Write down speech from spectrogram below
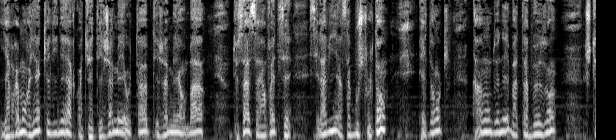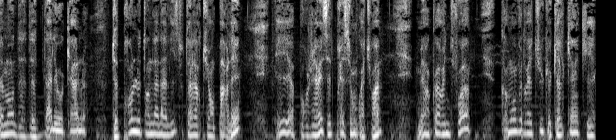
il y a, vraiment rien qui est linéaire, quoi. Tu n'es jamais au top, tu jamais en bas. Tout ça, c'est en fait, c'est la vie, hein, ça bouge tout le temps. Et donc, à un moment donné, bah, tu as besoin justement d'aller au calme, de prendre le temps de l'analyse. Tout à l'heure, tu en parlais, et euh, pour gérer cette pression, quoi, tu vois. Mais encore une fois, comment voudrais-tu que quelqu'un qui est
